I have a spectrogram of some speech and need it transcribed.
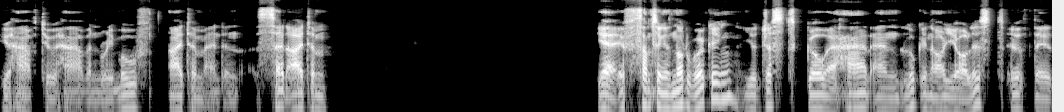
you have to have an remove item and a set item. Yeah, if something is not working, you just go ahead and look in all your list if the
